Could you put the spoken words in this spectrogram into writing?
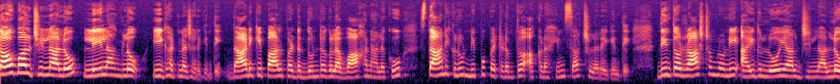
తౌబాల్ జిల్లాలో లీలాంగ్లో ఈ ఘటన జరిగింది. దాడికి పాల్పడ్డ దుండగుల వాహనాలకు స్థానికులు నిప్పు పెట్టడంతో అక్కడ హింస చెలరేగింది. దీంతో రాష్ట్రంలోని ఐదు లోయాల్ జిల్లాల్లో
